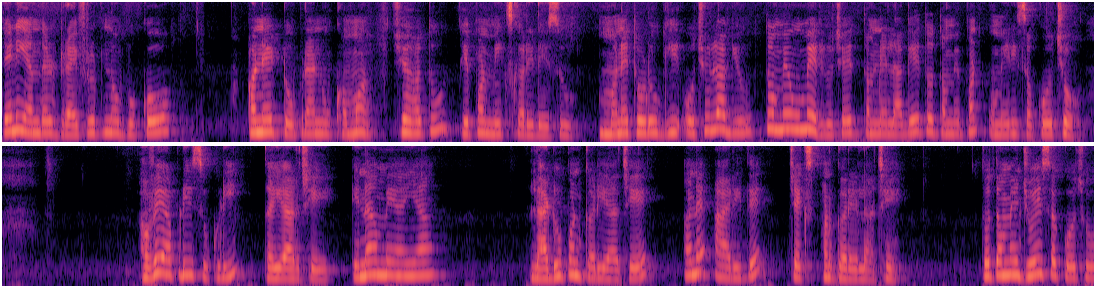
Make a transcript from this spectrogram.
તેની અંદર ડ્રાયફ્રૂટનો ભૂકો અને ટોપરાનું ખમણ જે હતું તે પણ મિક્સ કરી દઈશું. મને થોડું ઘી ઓછું લાગ્યું તો મેં ઉમેર્યું છે. તમને લાગે તો તમે પણ ઉમેરી શકો છો. હવે આપણી સુખડી તૈયાર છે. એના મેં અહીંયા લાડુ પણ કર્યા છે અને આ રીતે ચેક્સ પણ કરેલા છે. તો તમે જોઈ શકો છો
